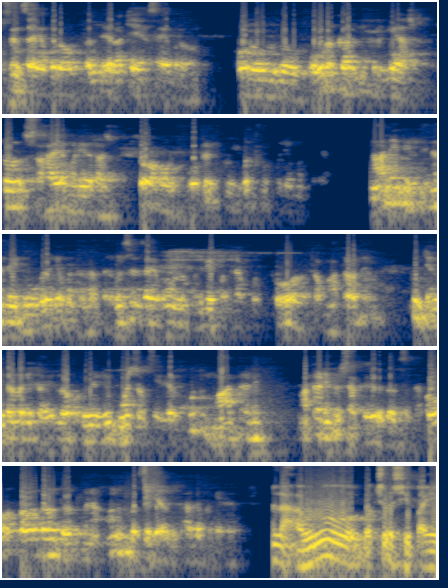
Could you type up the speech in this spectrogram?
ಹುಸೇನ್ ಸಾಹೇಬರು ಅವ್ರ ತಂದೆ ರಾಜಯ್ಯ ಸಾಹೇಬರು, ಅವರು ಒಂದು ಪೌರ ಕಾರ್ಮಿಕರಿಗೆ ಅಷ್ಟು ಸಹಾಯ ಮಾಡಿದ್ದಾರೆ ಅಷ್ಟು ಅವ್ರ ಫೋಟೋ ಇವತ್ತು ಪೂಜೆ ಮಾಡ್ತಾರೆ. ನಾನೇನು ಹೇಳ್ತೀನಿ ಇದು ಒಬ್ಬರಿಗೆ ಮಾತಾಡ ಧರ್ಮಸೇನ್ ಸಾಹೇಬರು ಮದುವೆ ಪತ್ರ ಕೊಟ್ಟು ಅಂತ ಮಾತಾಡದೆ. ಜನರಲ್ ಆಗಿ ತಾವೆಲ್ಲ ಮೋಸ್ಟ್ ಇದೆ ಕೊಟ್ಟು ಮಾತಾಡಿ, ಮಾತಾಡಿದ್ರು ಸಾಕಾಗಿರೋದು ಅನ್ಸುತ್ತೆ ಅವ್ರ ಅವ್ರದೊಂದು ದೊಡ್ಡ ಗುಣ ಒಂದು ಪ್ರೊಸೀಜರ್ ಅದ್ರ ಬಗ್ಗೆ ಅಲ್ಲ, ಅವರು ಪಕ್ಷದ ಸಿಪಾಯಿ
